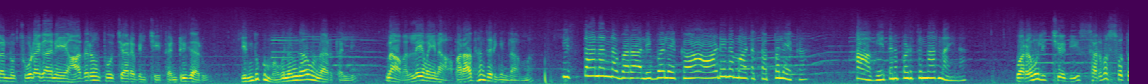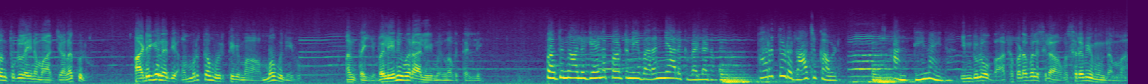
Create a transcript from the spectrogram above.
నన్ను చూడగానే ఆదరంతో చేరబిల్చే తండ్రి గారు ఎందుకు మౌనంగా ఉన్నారు తల్లి? నా వల్ల ఏమైనా అపరాధం జరిగిందా అమ్మా? ఇస్తానన్న వరాలు ఇవ్వలేక ఆడిన మాట తప్పలేక ఆవేదన పడుతున్నారు నాయన. వరములిచ్చేది సర్వస్వతంత్రులైన మా జనకులు. అడిగినది అమృతమూర్తివి మా అమ్మవు నీవు. అంత ఇవ్వలేని వరాలేమన్నవి తల్లి? పదునాలుగేళ్ళ పాటు నీ వరణ్యాలకు వెళ్ళడం భరతుడు రాజు కావడం. అంత అదేనాయనా ఇందులో బాధపడవలసిన అవసరమేముందమ్మా?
